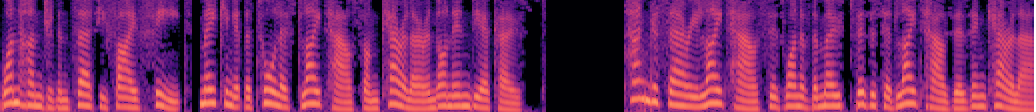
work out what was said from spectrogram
(135 feet), making it the tallest lighthouse on Kerala and on India coast. Tangassery Lighthouse is one of the most visited lighthouses in Kerala.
